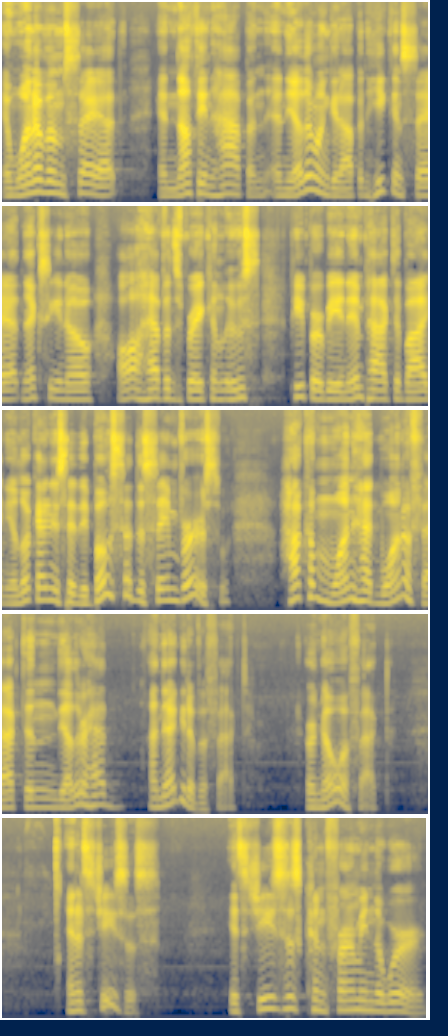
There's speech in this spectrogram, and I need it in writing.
And one of them say it and nothing happened, and the other one get up and he can say it. Next thing you know, all heaven's breaking loose. People are being impacted by it, and you look at it and you say, they both said the same verse. How come one had one effect and the other had a negative effect or no effect? And it's Jesus. It's Jesus confirming the word.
